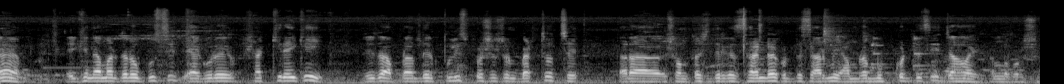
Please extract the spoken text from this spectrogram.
হ্যাঁ এইখানে আমার যারা উপস্থিত এগোরে সাক্ষী রেখেই যেহেতু আপনাদের পুলিশ প্রশাসন ব্যর্থ হচ্ছে তারা সন্ত্রাসীদের কাছে সারেন্ডার করতেছে আর্মি, আমরা মুভ করতেছি, যা হয়, আল্লাহ ভরসা।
